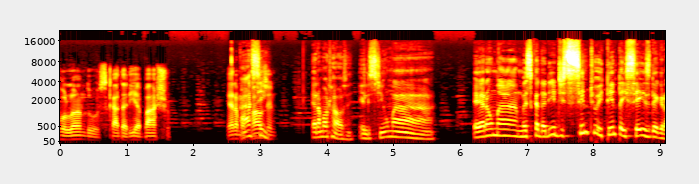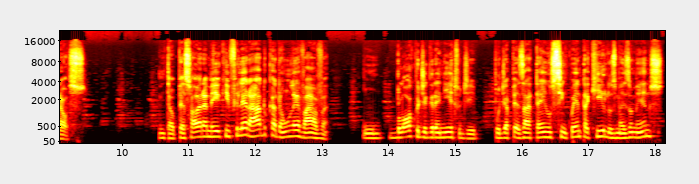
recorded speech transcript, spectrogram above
rolando escadaria abaixo. Era Ah, sim. Mauthausen? Era Mauthausen. Eles tinham uma. Era uma, uma escadaria de 186 degraus. Então o pessoal era meio que enfileirado, cada um levava um bloco de granito de. Podia pesar até uns 50 quilos, mais ou menos.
